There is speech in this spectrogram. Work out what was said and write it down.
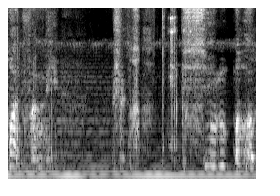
万分里，是心魔。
